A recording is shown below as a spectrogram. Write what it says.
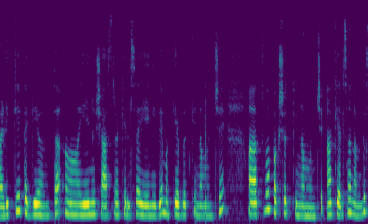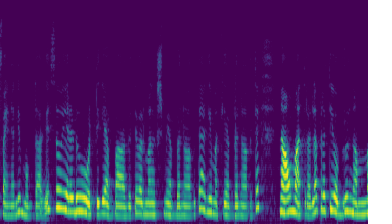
ಮಡಿಕೆ ತೆಗೆಯುವಂಥ ಏನು ಶಾಸ್ತ್ರ ಕೆಲಸ ಏನಿದೆ ಮಕ್ಕೆ ಹಬ್ಬದಕ್ಕಿಂತ ಮುಂಚೆ ಅಥವಾ ಪಕ್ಷದಕ್ಕಿಂತ ಮುಂಚೆ ಆ ಕೆಲಸ ನಮ್ಮದು ಫೈನಲಿ ಮುಗ್ದಾಗೆ ಸೊ ಎರಡು ಒಟ್ಟಿಗೆ ಹಬ್ಬ ಆಗುತ್ತೆ. ವರಮಹಾಲಕ್ಷ್ಮಿ ಹಬ್ಬನೂ ಆಗುತ್ತೆ, ಹಾಗೆ ಮಕ್ಕೆ ಹಬ್ಬನೂ ಆಗುತ್ತೆ. ನಾವು ಮಾತ್ರ ಅಲ್ಲ ಪ್ರತಿಯೊಬ್ಬರು ನಮ್ಮ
